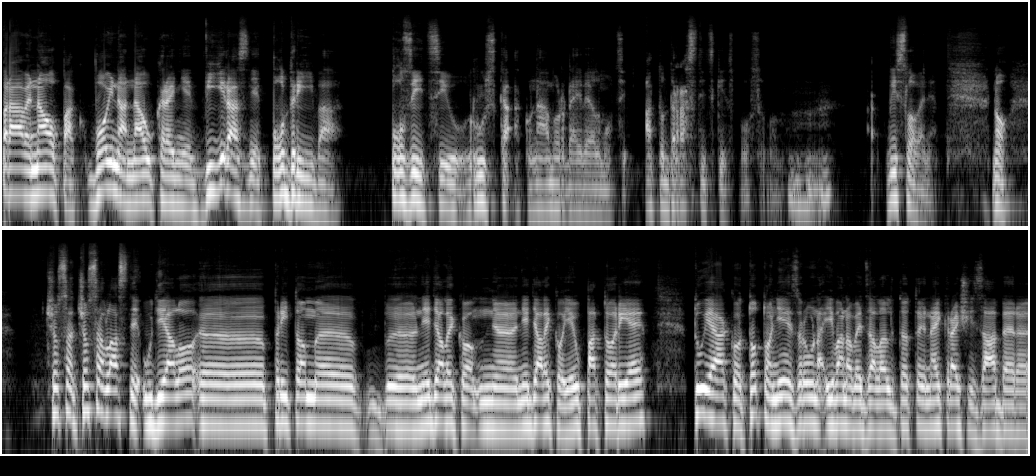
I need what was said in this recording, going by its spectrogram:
práve naopak, vojna na Ukrajine výrazne podrýva pozíciu Ruska ako námornej veľmoci. A to drastickým spôsobom. Mm-hmm. Vyslovene. No, čo sa, čo sa vlastne udialo e, pri tom e, nedaleko, e, nedaleko Eupatorie. Tu je ako, toto nie je zrovna Ivanovec, ale toto je najkrajší záber e,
